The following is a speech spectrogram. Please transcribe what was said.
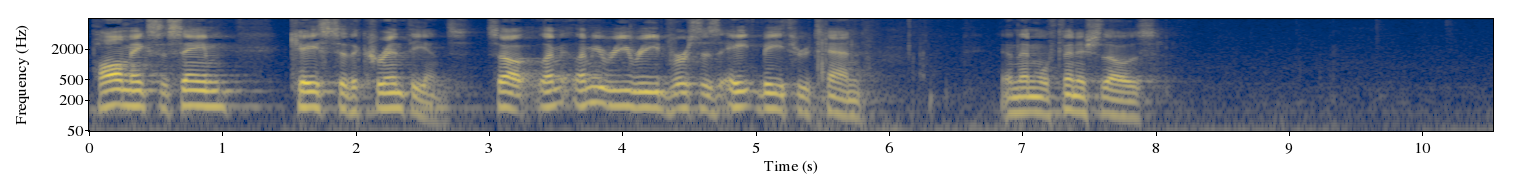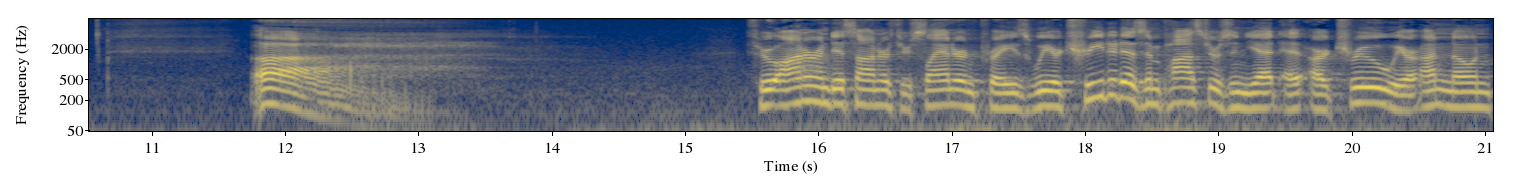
Paul makes the same case to the Corinthians. So let me, let me reread verses 8b through 10, and then we'll finish those. Ah. Through honor and dishonor, through slander and praise, we are treated as impostors and yet are true. We are unknown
